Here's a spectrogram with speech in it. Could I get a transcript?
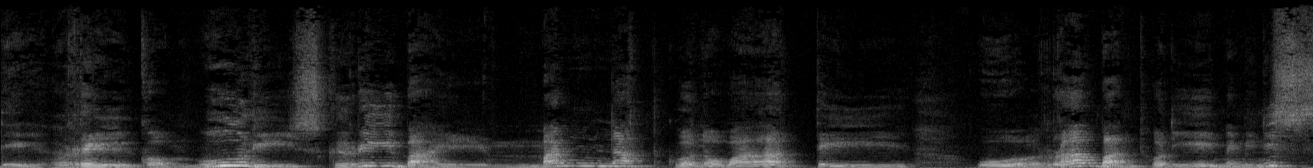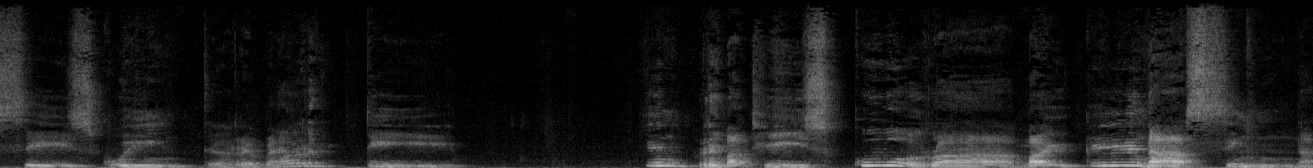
De re communi scribae mannatquo novati, orabant hodii meminissis quint reverti. In primatis cura maecina sinna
